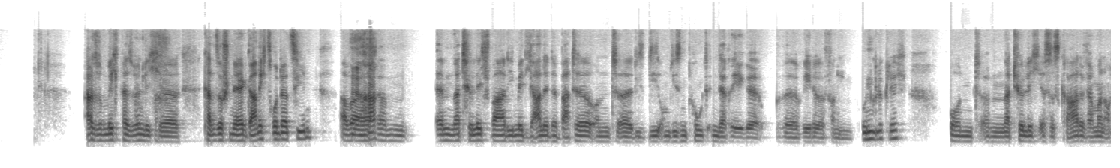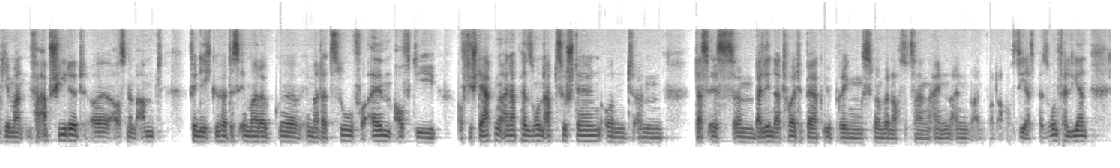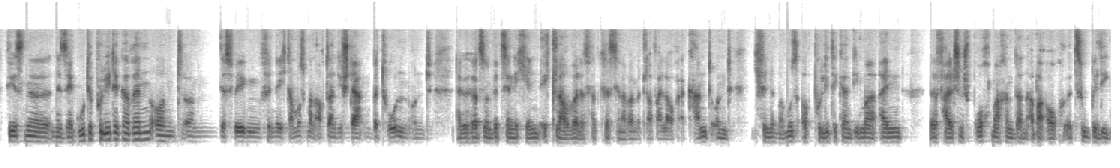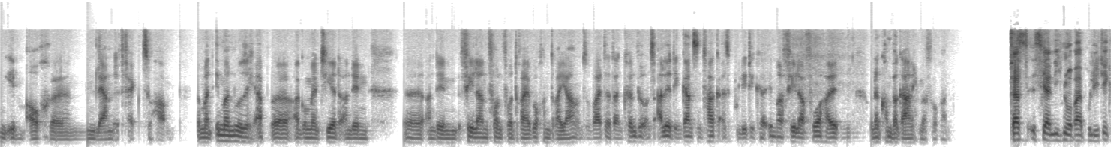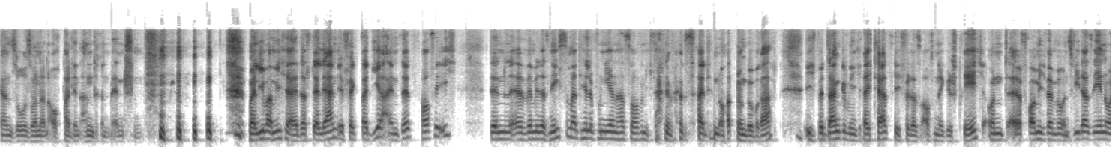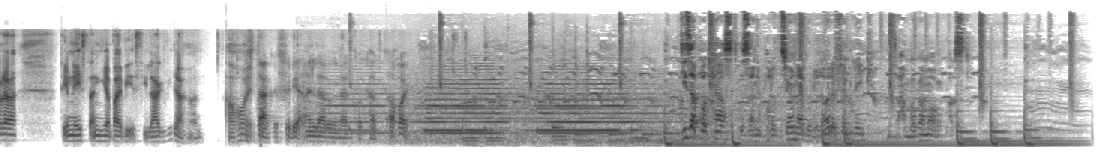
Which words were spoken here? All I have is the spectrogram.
Also mich persönlich äh, kann so schnell gar nichts runterziehen, aber ja. ähm, ähm, natürlich war die mediale Debatte und äh, die, die, um diesen Punkt in der Rege, äh, Rede von ihm unglücklich. Und ähm, natürlich ist es gerade, wenn man auch jemanden verabschiedet äh, aus einem Amt, finde ich, gehört es immer, da, äh, immer dazu, vor allem auf die, auf die Stärken einer Person abzustellen und ähm, das ist ähm, bei Linda Teuteberg übrigens, wenn wir noch sozusagen ein, ein, ein Wort auch auf sie als Person verlieren, sie ist eine, eine sehr gute Politikerin und ähm, deswegen finde ich, da muss man auch dann die Stärken betonen und da gehört so ein Witz ja nicht hin. Ich glaube, das hat Christian aber mittlerweile auch erkannt und ich finde, man muss auch Politikern, die mal einen äh, falschen Spruch machen, dann aber auch äh, zubilligen, eben auch äh, einen Lerneffekt zu haben. Wenn man immer nur sich äh, an den an den Fehlern von vor drei Wochen, drei Jahren und so weiter, dann können wir uns alle den ganzen Tag als Politiker immer Fehler vorhalten und dann kommen wir gar nicht mehr voran. Das ist ja nicht nur bei Politikern so, sondern auch bei den anderen Menschen. mein lieber Michael, dass der Lerneffekt bei dir einsetzt, hoffe ich. Denn äh, wenn wir das nächste Mal telefonieren, hast du hoffentlich deine Website in Ordnung gebracht. Ich bedanke mich recht herzlich für das offene Gespräch und äh, freue mich, wenn wir uns wiedersehen oder demnächst dann hier bei Wie ist die Lage wiederhören. Ahoi. Ich danke für die Einladung in deinen Podcast. Ahoi. Dieser Podcast ist eine Produktion der Gute-Leute-Fabrik und der Hamburger Morgenpost.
